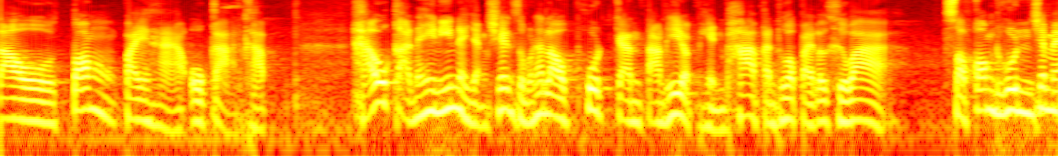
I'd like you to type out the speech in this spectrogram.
เราต้องไปหาโอกาสครับ หาโอกาสในที่นี้เนี่ยอย่างเช่น สมมติถ้าเราพูดกันตามที่แบบเห็นภาพกันทั่วไปก็คือว่าสอบกองทุนใช่ไหม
